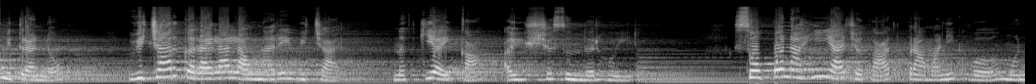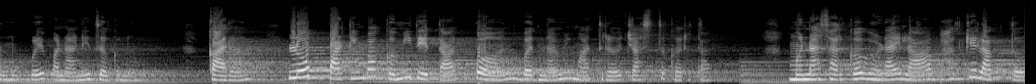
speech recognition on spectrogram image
मित्रांनो विचार करायला लावणारे विचार नक्की ऐका आयुष्य सुंदर होईल. सोपं नाही या जगात प्रामाणिक व मनमोकळेपणाने जगणं. कारण लोक पाठिंबा कमी देतात पण बदनामी मात्र जास्त करतात. मनासारखं घडायला भाग्य लागतं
